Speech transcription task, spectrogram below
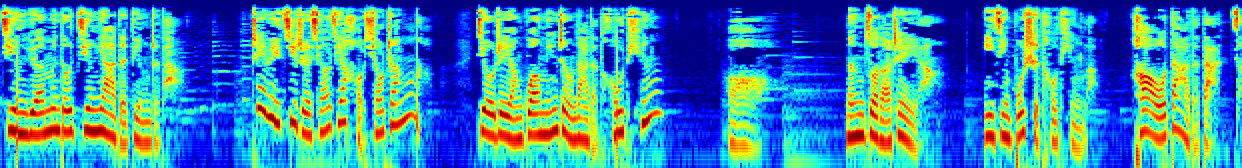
警员们都惊讶的盯着他，这位记者小姐好嚣张啊！就这样光明正大的偷听，哦。能做到这样，已经不是偷听了，好大的胆子！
